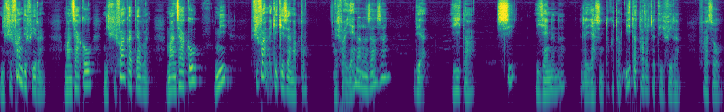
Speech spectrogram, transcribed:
ny fifandeferana, manjaka ao ny fifankatiavana, manjaka ao ny fifanakekezana-po. Rehefa iainana an'izany izany dia hita sy. iainana ilay hasin'ny tokantrano, hita taratra aty ivelany fa zao,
